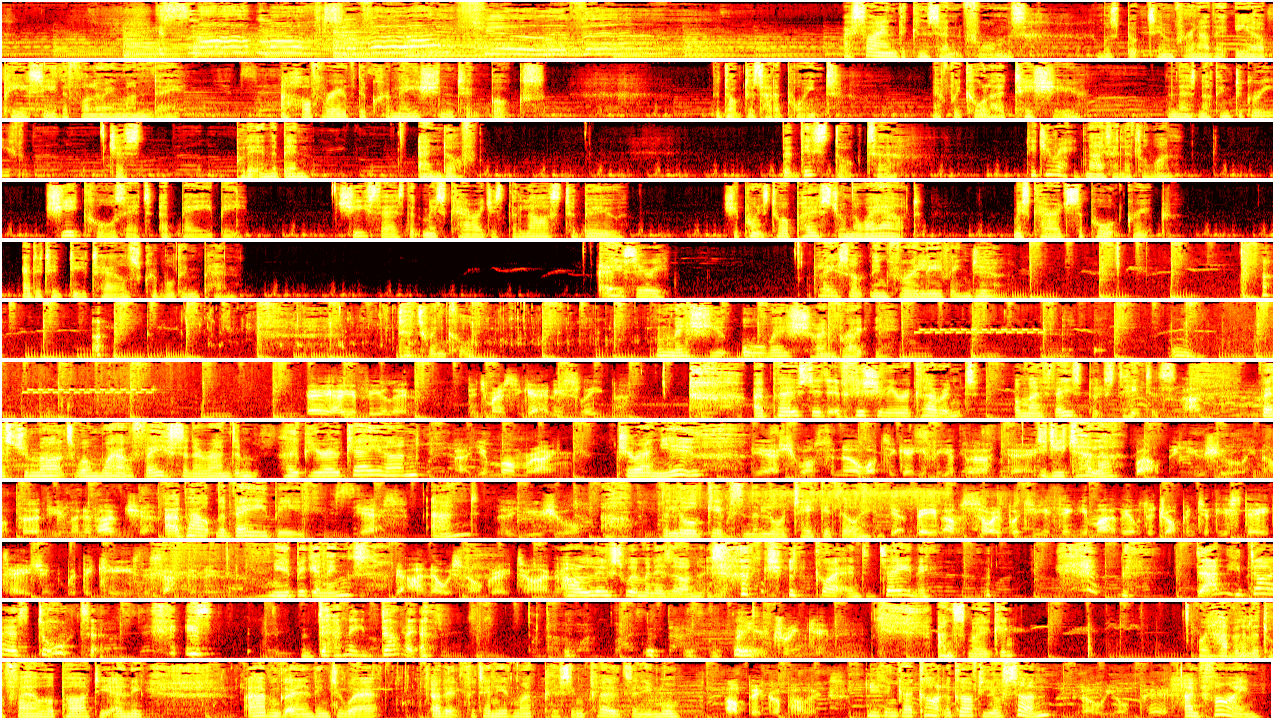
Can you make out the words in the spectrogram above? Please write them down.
It's not much of a life you're living. I signed the consent forms and was booked in for another ERPC the following Monday. I hover over the cremation tick box. The doctor's had a point. If we call her tissue, then there's nothing to grieve. Just put it in the bin. End of. But this doctor, did you recognise her little one? She calls it a baby. She says that miscarriage is the last taboo. She points to a poster on the way out. Miscarriage Support Group. Edited details scribbled in pen. Hey Siri, play something for a leaving do. to twinkle. May she always shine brightly. Hey, how you feeling? Did you manage to get any sleep? I posted officially recurrent on my Facebook status. Question marks, one wow face, and a random hope you're okay, hun. uh, your mum rang. She rang you. Yeah, she wants to know what to get you for your birthday. Did you tell her Well, the usual, you know, perfume and a voucher. about the baby? Yes, And? the usual. Oh, the Lord gives and the Lord taketh away. Yeah, babe, I'm sorry, but do you think you might be able to drop into the estate agent with the keys this afternoon? New beginnings. Yeah, I know it's not great timing. Our Loose Women is on. It's actually quite entertaining. Danny Dyer's daughter is Dani Dyer. Are you drinking? And smoking. We're having a little farewell party, only I haven't got anything to wear. I don't fit any of my pissing clothes anymore. I'll pick up Alex. You think I can't look after your son? No, you're pissed. I'm fine.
